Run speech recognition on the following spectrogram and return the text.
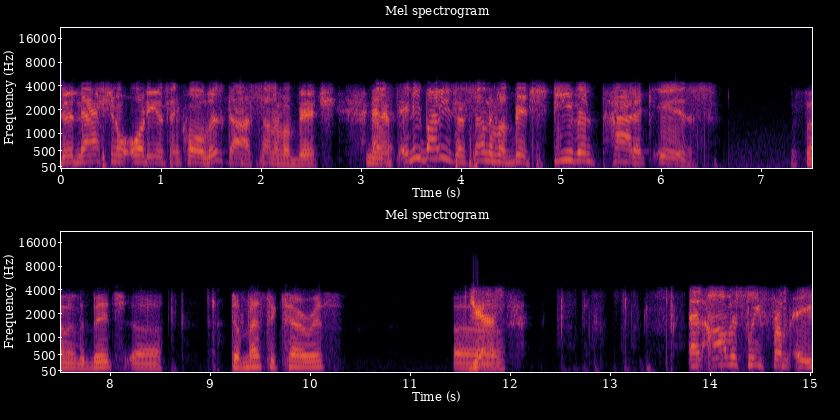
the national audience and call this guy a son of a bitch. No. And if anybody's a son of a bitch, Stephen Paddock is. The son of the bitch, uh, domestic terrorist. Uh, Yes. And obviously from a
